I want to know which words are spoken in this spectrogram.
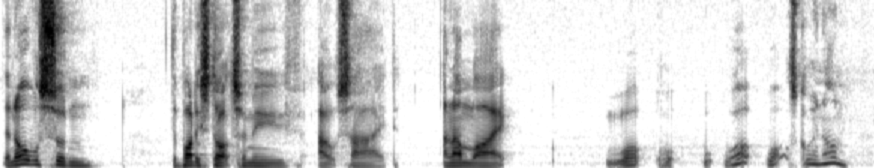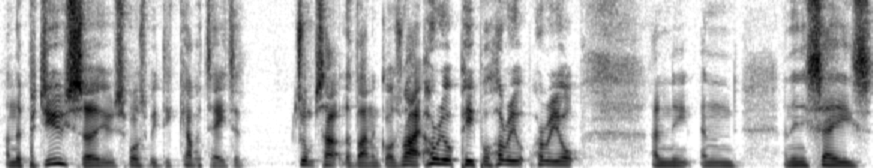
Then all of a sudden, the body starts to move outside, and I'm like, "What? What? What? What's going on?" And the producer, who's supposed to be decapitated, jumps out of the van and goes, "Right, hurry up, people! Hurry up! Hurry up!" And he, and and then he says,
